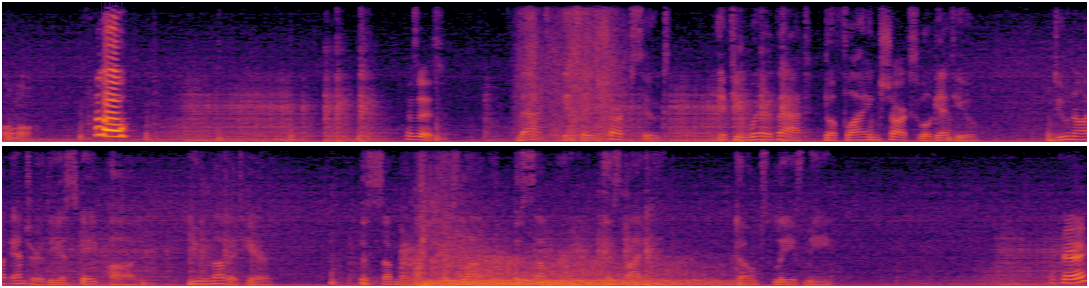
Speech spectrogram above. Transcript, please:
Oh. Hello! What's this? That is a shark suit. If you wear that, the flying sharks will get you. Do not enter the escape pod. You love it here. The submarine is love. The submarine is life. Don't leave me. Okay.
